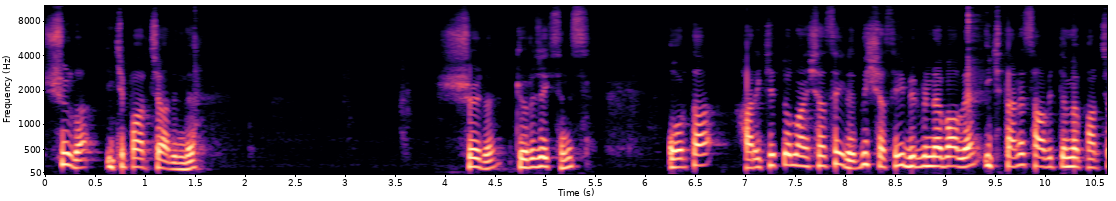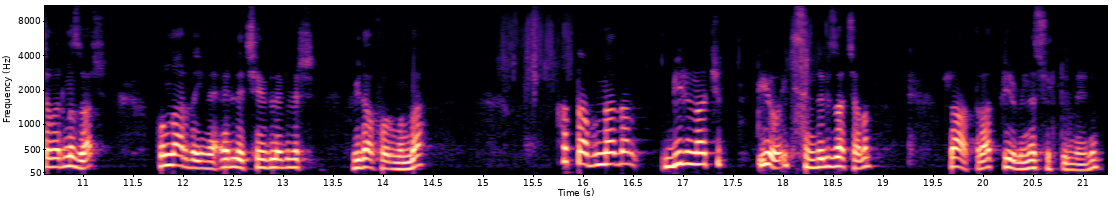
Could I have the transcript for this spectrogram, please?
şurada iki parça halinde şöyle göreceksiniz. Orta hareketli olan şase ile dış şaseyi birbirine bağlayan iki tane sabitleme parçalarımız var. Bunlar da yine elle çevrilebilir vida formunda. Hatta bunlardan birini açıp yok ikisini de biz açalım. Rahat rahat birbirine sürttürmeyelim.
